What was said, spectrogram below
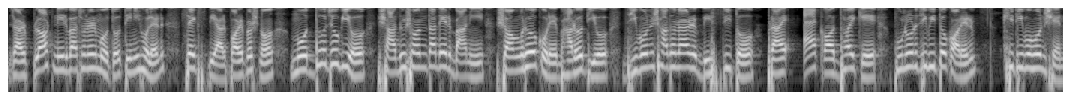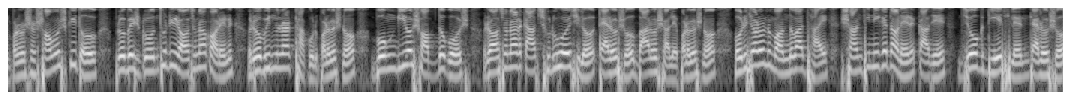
যার প্লট নির্বাচনের মতো তিনি হলেন শেক্সপিয়ার। পরের প্রশ্ন, মধ্যযুগীয় সাধু সন্তাদের বাণী সংগ্রহ করে ভারতীয় জীবন সাধনার বিস্তৃত প্রায় এক অধ্যায়কে পুনর্জীবিত করেন ক্ষিতিমোহন সেন পরমেশ্ন সংস্কৃত প্রবেশ গ্রন্থটি রচনা করেন রবীন্দ্রনাথ ঠাকুর। পরমেশ্ন বঙ্গীয় শব্দকোষ রচনার কাজ শুরু হয়েছিল তেরোশো বারো সালে। পরমেশ্ন হরিচরণ বন্দ্যোপাধ্যায় শান্তিনিকেতনের কাজে যোগ দিয়েছিলেন তেরোশো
